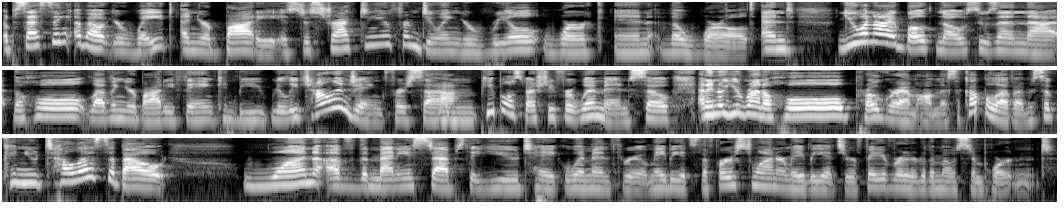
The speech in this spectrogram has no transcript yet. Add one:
obsessing about your weight and your body is distracting you from doing your real work in the world. And you and I both know, Susan, that the whole loving your body thing can be really challenging for some yeah. people, especially for women. So, and I know you run a whole program on this, a couple of them. So can you tell us about one of the many steps that you take women through? Maybe it's the first one or maybe it's your favorite or the most important.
